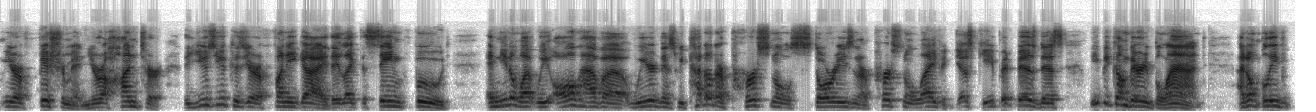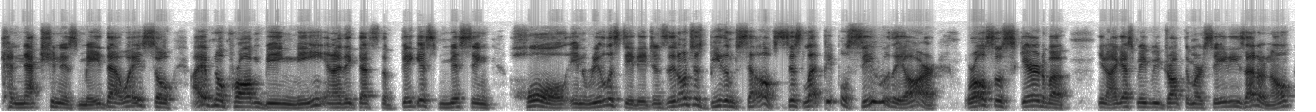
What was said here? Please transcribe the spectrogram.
you're a fisherman. You're a hunter. They use you because you're a funny guy. They like the same food. And you know what? We all have a weirdness. We cut out our personal stories and our personal life and just keep it business. We become very bland. I don't believe connection is made that way. So I have no problem being me. And I think that's the biggest missing hole in real estate agents. They don't just be themselves, just let people see who they are. We're also scared about, you know, I guess maybe we drop the Mercedes. I don't know.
